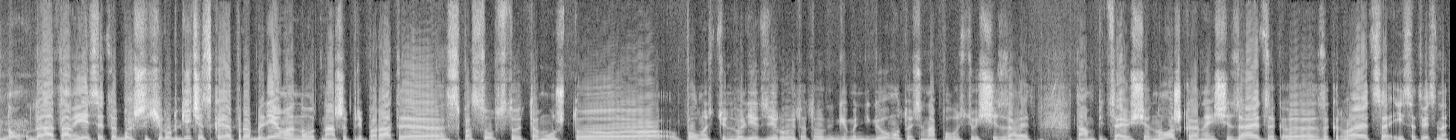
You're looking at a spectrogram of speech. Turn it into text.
Ну да, там есть это больше хирургическая проблема, но вот наши препараты способствуют тому, что полностью инвалидизируют эту гемангиому, то есть она полностью исчезает. Там питающая ножка, она исчезает, э, закрывается, и, соответственно,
